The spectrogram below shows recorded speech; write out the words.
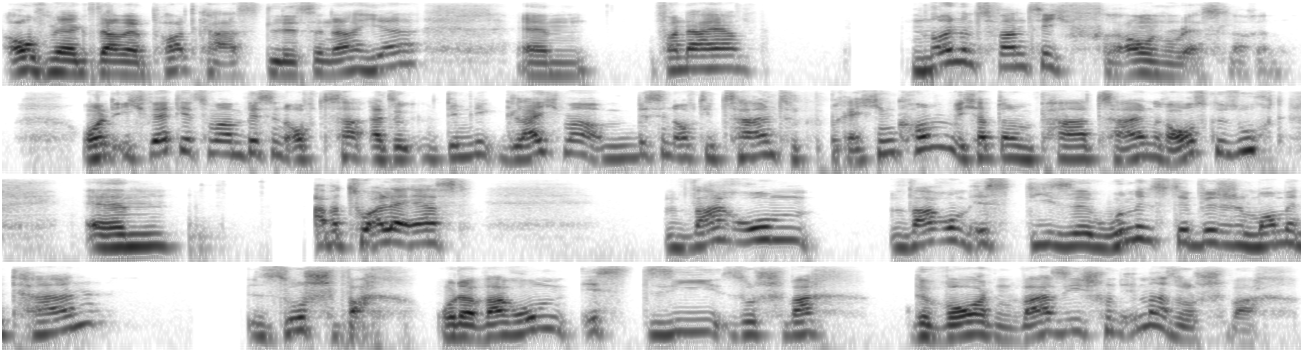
aufmerksame Podcast-Listener hier. Ähm, von daher 29 Frauenwrestlerinnen. Und ich werde jetzt mal ein bisschen auf also dem, gleich mal ein bisschen auf die Zahlen zu sprechen kommen. Ich habe da ein paar Zahlen rausgesucht. Ähm, aber zuallererst, warum, warum ist diese Women's Division momentan so schwach? Oder warum ist sie so schwach geworden? War sie schon immer so schwach?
